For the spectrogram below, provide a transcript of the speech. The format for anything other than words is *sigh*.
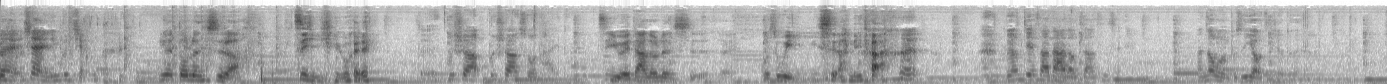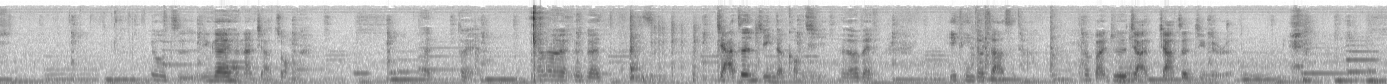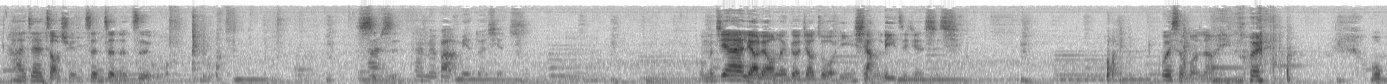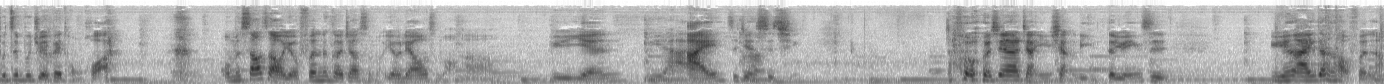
就现在已经不讲了，因为都认识了，自己以为，*laughs* 对，不需要不需要说太多，自以为大家都认识。对，我是 We，你是 Anita，*laughs* 不用介绍，大家都知道是谁。反正我们不是柚子就对了。柚子应该也很难假装。对，他那个那个假正经的口气，他都被一听就知道是他。他本来就是假假正经的人，他还在找寻真正的自我，是不是？他也没有办法面对现实。嗯，我们今天来聊聊那个叫做影响力这件事情。为什么呢？*laughs* 因为我不知不觉被同化。*laughs* 我们稍早有分那个叫什么，有聊什么啊？语言语言癌这件事情。嗯、然后我现在要讲影响力的原因是，语言癌应该很好分啦，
